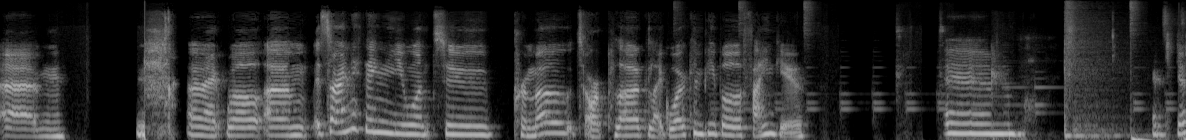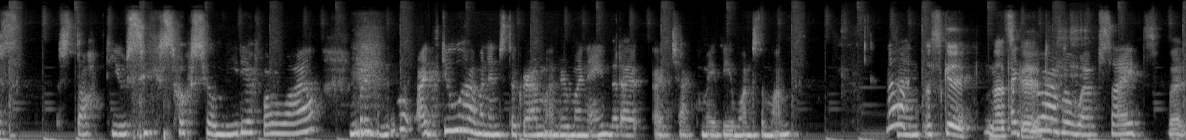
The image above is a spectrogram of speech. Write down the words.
um all right well um is there anything you want to promote or plug like where can people find you um it's just stopped using social media for a while. But I do, I do have an Instagram under my name that I, I check maybe once a month. No, and that's good. That's I good. I do have a website, but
